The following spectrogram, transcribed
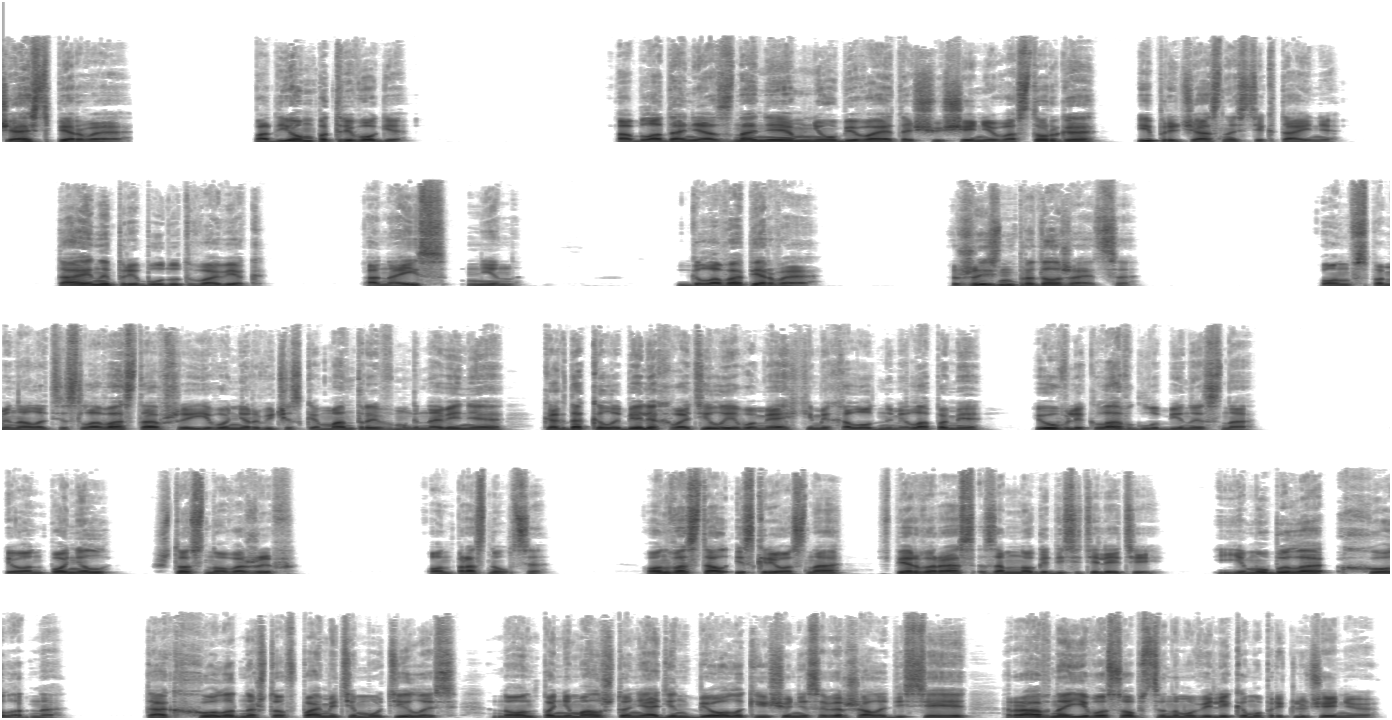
Часть первая. Подъем по тревоге. Обладание знанием не убивает ощущение восторга и причастности к тайне. Тайны прибудут вовек. Анаис Нин. Глава первая. Жизнь продолжается. Он вспоминал эти слова, ставшие его нервической мантрой в мгновение, когда колыбель охватила его мягкими холодными лапами и увлекла в глубины сна. И он понял, что снова жив. Он проснулся. Он восстал из криосна в первый раз за много десятилетий. Ему было холодно. Так холодно, что в памяти мутилось, но он понимал, что ни один биолог еще не совершал Одиссеи, равной его собственному великому приключению.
